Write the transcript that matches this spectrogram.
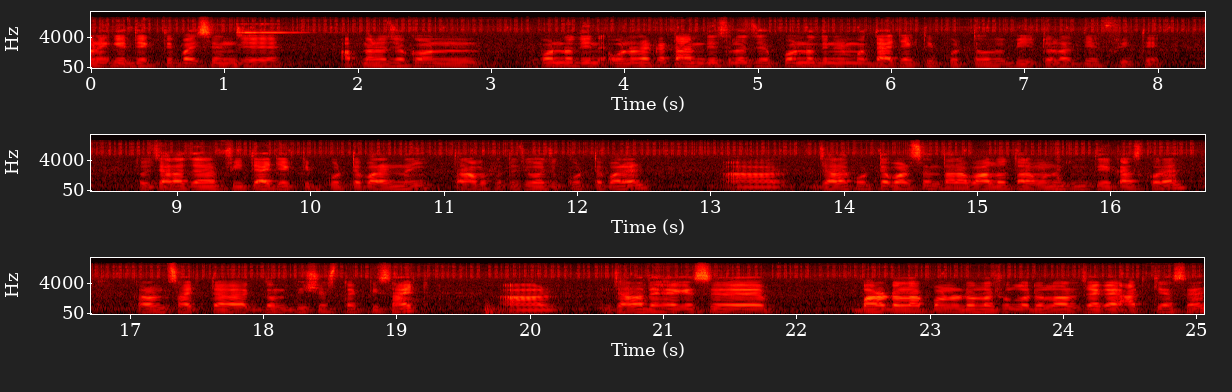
অনেকেই দেখতে পাইছেন যে আপনারা যখন পনেরো দিন, ওনারা একটা টাইম দিয়েছিল যে পনেরো দিনের মধ্যে আইডি অ্যাক্টিভ করতে হবে বিশ ডলার দিয়ে ফ্রিতে। তো যারা যারা ফ্রিতে আইডি অ্যাক্টিভ করতে পারেন নাই, তারা আমার সাথে যোগাযোগ করতে পারেন। আর যারা করতে পারছেন, তারা ভালো, তারা মনোযোগ দিয়ে কাজ করেন, কারণ সাইটটা একদম বিশ্বস্ত একটি সাইট আর যারা দেখা গেছে বারো ডলার পনেরো ডলার ষোলো ডলার জায়গায় আটকে আছেন,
